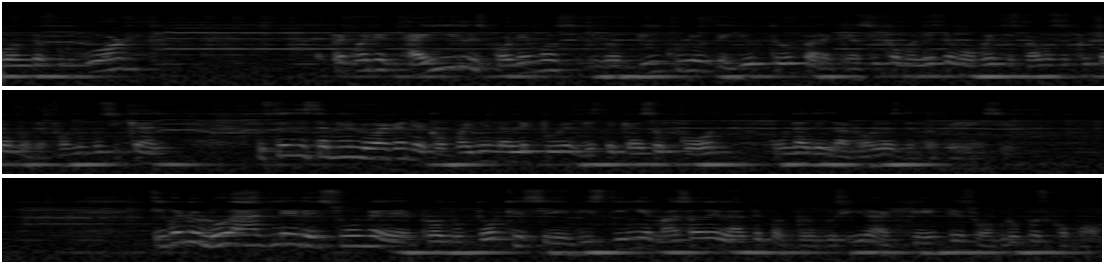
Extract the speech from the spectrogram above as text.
Wonderful World. Recuerden, ahí les ponemos los vínculos de YouTube para que así como en este momento estamos escuchando de fondo musical, ustedes también lo hagan y acompañen la lectura, en este caso con una de las rolas de referencia. Y bueno, Lou Adler es un eh, productor que se distingue más adelante por producir a agentes o a grupos como,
